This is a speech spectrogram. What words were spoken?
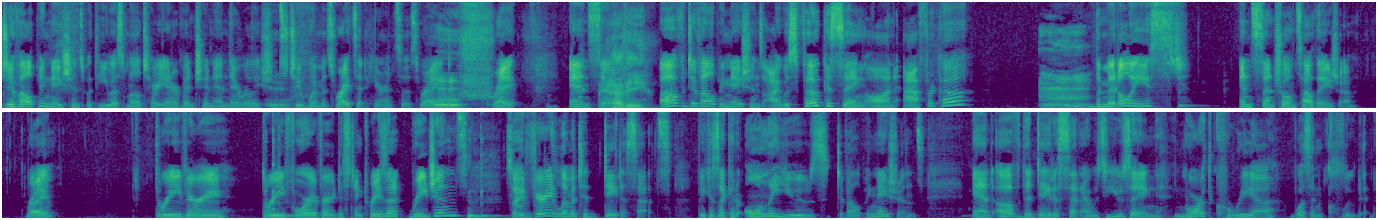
developing nations with U.S. military intervention and their relations to women's rights adherences. Right. Oof. Right. And so, Heavy. of developing nations, I was focusing on Africa, Mm. the Middle East, and Central and South Asia, right? Three very, three, four very distinct reason, regions. So I had very limited data sets because I could only use developing nations. And of the data set I was using, North Korea was included.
